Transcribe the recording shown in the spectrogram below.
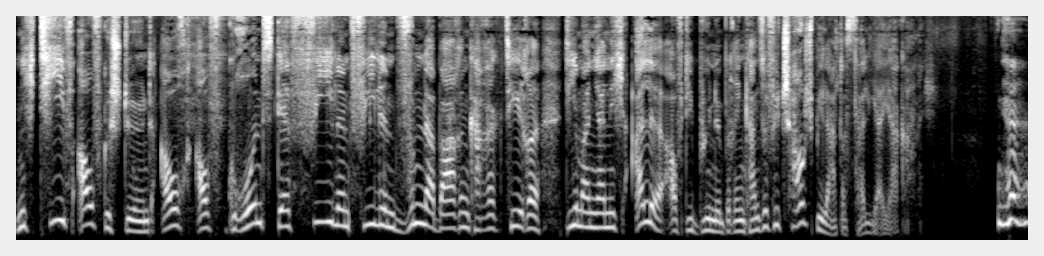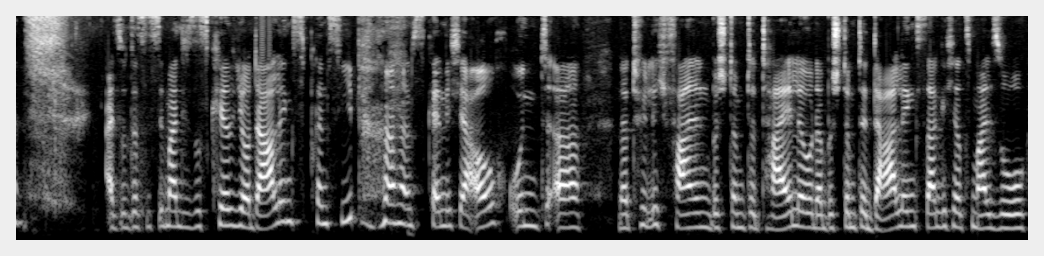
nicht tief aufgestöhnt, auch aufgrund der vielen, vielen wunderbaren Charaktere, die man ja nicht alle auf die Bühne bringen kann. So viel Schauspieler hat das Thalia ja gar nicht. also das ist immer dieses Kill Your Darlings Prinzip, das kenne ich ja auch. Und äh, natürlich fallen bestimmte Teile oder bestimmte Darlings, sage ich jetzt mal so,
